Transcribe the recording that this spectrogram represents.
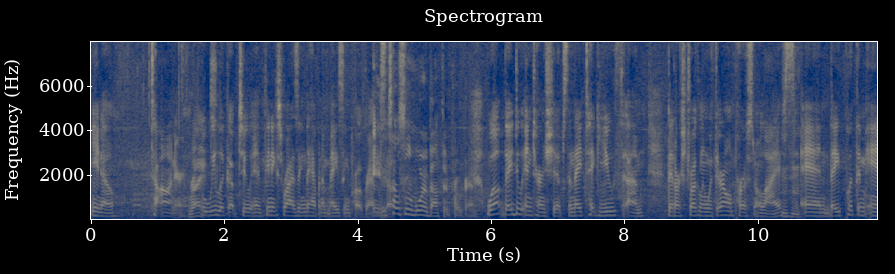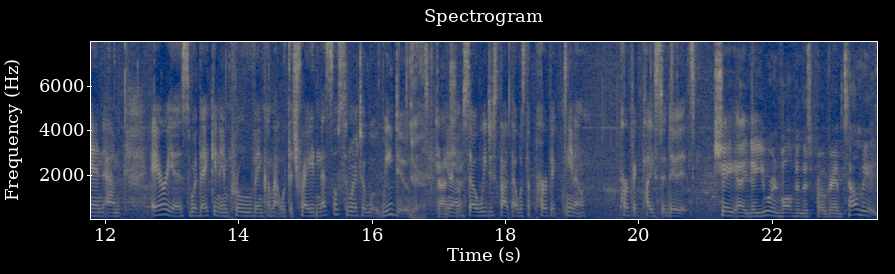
you know, to honor, right. who we look up to. And Phoenix Rising, they have an amazing program. And so. tell us a little more about their program. Well, they do internships, and they take youth um, that are struggling with their own personal lives, mm -hmm. and they put them in um, areas where they can improve and come out with a trade. And that's so similar to what we do. Yeah, gotcha. You know, so we just thought that was the perfect, you know, perfect place to do it. Shay, uh, now you were involved in this program. Tell me,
